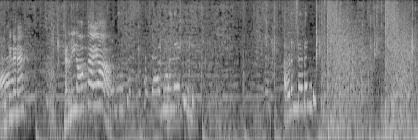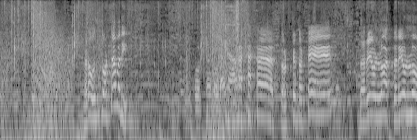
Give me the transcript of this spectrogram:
കുട്ടിനെ എടാ നീ നോക്കായോ? എടാ ഒന്ന് തൊട്ടാ മതി. തൊട്ടാ തൊട്ട് അത്രേ ഉള്ളൂ അത്രേ ഉള്ളൂ.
